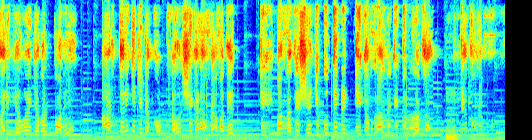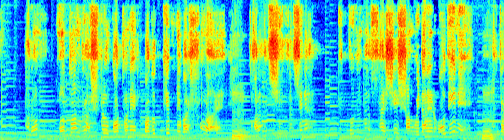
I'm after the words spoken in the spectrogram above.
তারিখে হয়ে যাবার পরে আট তারিখে যেটা ঘটলো সেখানে আমরা আমাদের যে বাংলাদেশে যে বুদ্ধিবৃত্তিক এবং রাজনৈতিক দুর্বলতা হুম। এটা নতুন রাষ্ট্র গঠনের পদক্ষেপ নেবার সময় তারা শেখ হাসিনা পুরোনো সংবিধানের অধীনে একটা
